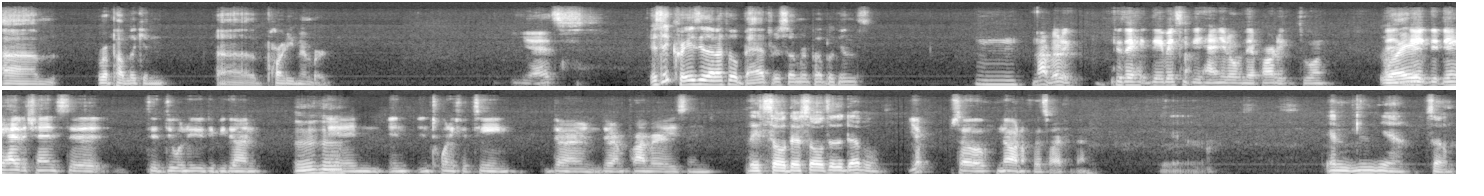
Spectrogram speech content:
um, Republican uh, Party member. Yeah, it's. Is it crazy that I feel bad for some Republicans? Mm, not really, because they they basically handed over their party to them. Right. They, they had the chance to to do what needed to be done mm-hmm. in, in in 2015 during during primaries and they sold their soul to the devil. Yep. So no, I don't feel sorry for them. Yeah. And yeah. So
